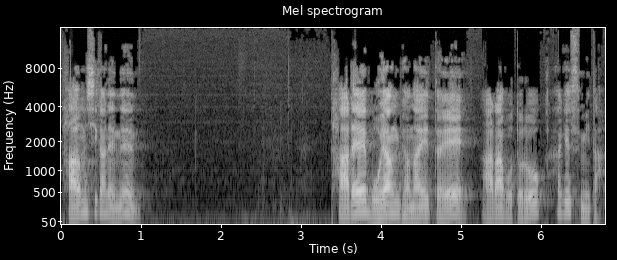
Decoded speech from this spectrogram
다음 시간에는 달의 모양 변화에 대해 알아보도록 하겠습니다.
